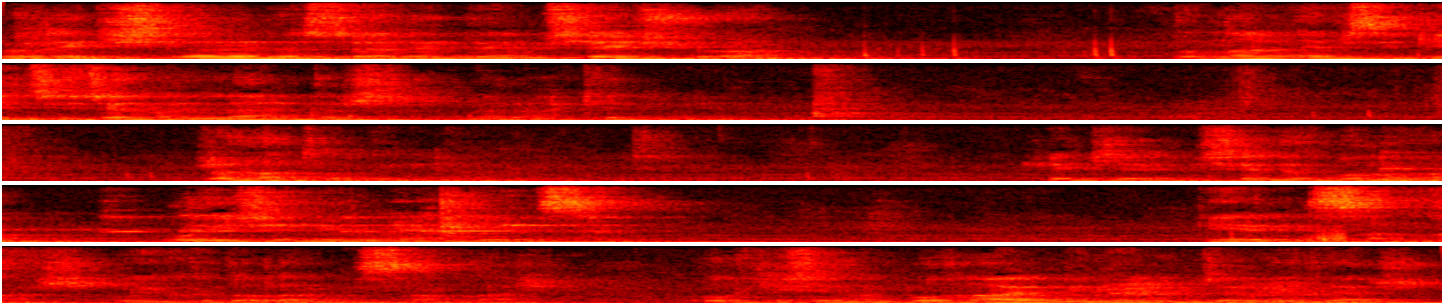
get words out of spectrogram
Böyle kişilere de söylediğim şey şu. Bunların hepsi geçici hallerdir. Merak etmeyin. Rahat olun yani. Peki, şimdi bunu, bu işi bilmeyen birisi. Diğer insanlar, uykuda olan insanlar. O kişinin bu halini görünce ne der?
